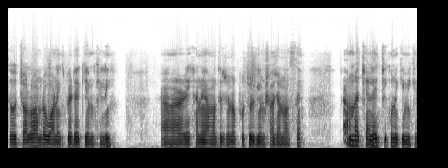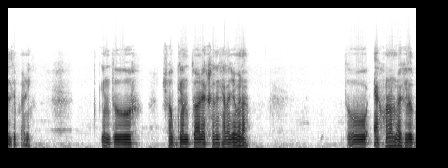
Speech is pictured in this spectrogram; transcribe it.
তো চলো আমরা ওয়ান এক্স বেডে গেম খেলি। আর এখানে আমাদের জন্য প্রচুর গেম সাজানো আছে। আমরা চাইলে যে কোনো গেমই খেলতে পারি। কিন্তু সব গেম তো আর একসাথে খেলা যাবে না। তো এখন আমরা খেলব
